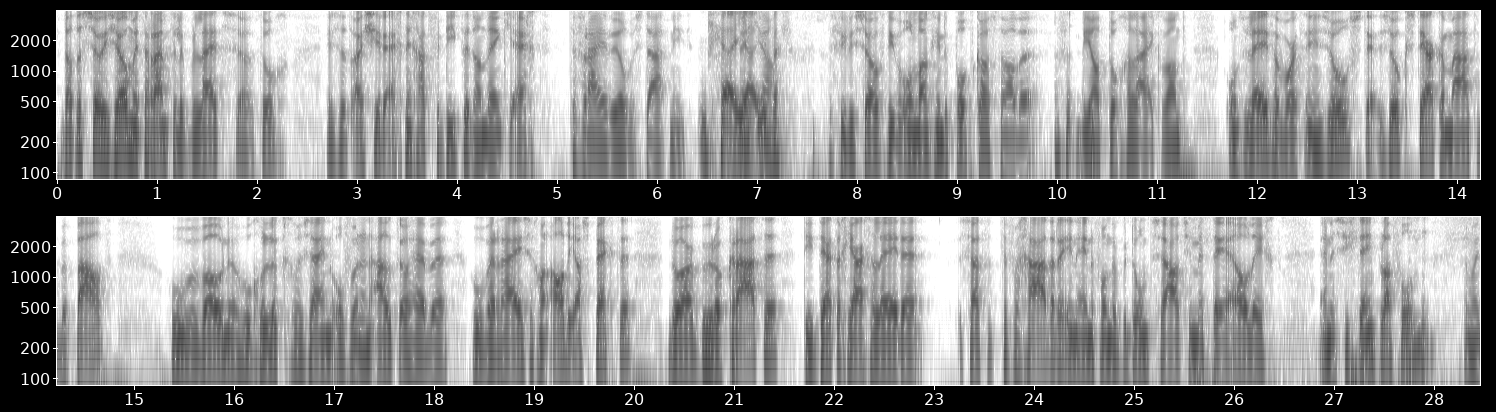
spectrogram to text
dat is sowieso met ruimtelijk beleid zo, toch? Is dat als je er echt in gaat verdiepen... dan denk je echt, de vrije wil bestaat niet. ja, ja, je bent- De filosoof die we onlangs in de podcast hadden, die had toch gelijk. Want ons leven wordt in zulke sterke mate bepaald. Hoe we wonen, hoe gelukkig we zijn, of we een auto hebben, hoe we reizen. Gewoon al die aspecten. Door bureaucraten die 30 jaar geleden zaten te vergaderen in een of ander bedompt zaaltje met TL-licht en een systeemplafond. Maar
